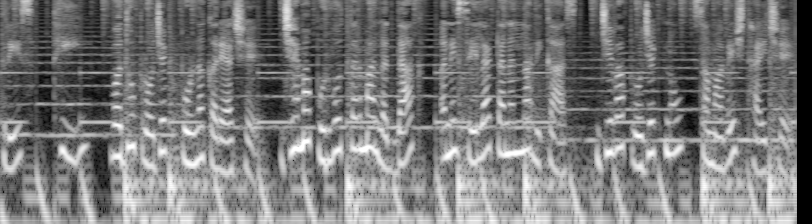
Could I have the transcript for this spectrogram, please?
ત્રીસથી વધુ પ્રોજેક્ટ પૂર્ણ કર્યા છે, જેમાં પૂર્વોત્તરમાં લદ્દાખ અને સેલા ટનલના વિકાસ જેવા પ્રોજેક્ટનો સમાવેશ થાય છે.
